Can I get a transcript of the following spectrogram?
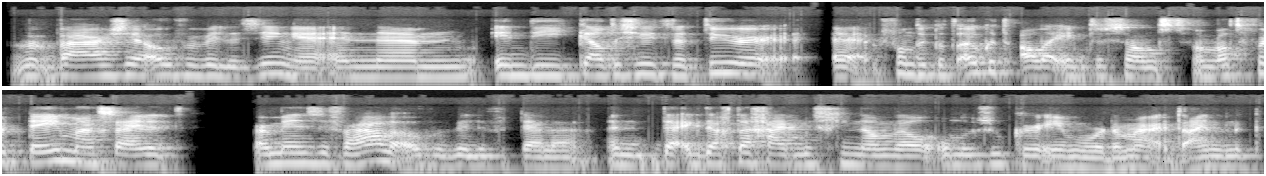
wa- waar ze over willen zingen. En ehm, in die Keltische literatuur eh, vond ik dat ook het allerinteressantst. Van wat voor thema's zijn het waar mensen verhalen over willen vertellen. En ik dacht, daar ga ik misschien dan wel onderzoeker in worden. Maar uiteindelijk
